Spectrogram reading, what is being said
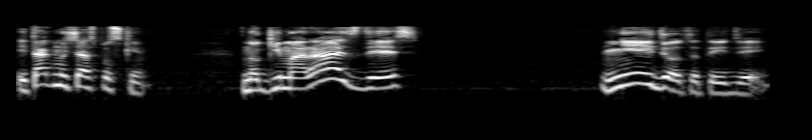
И так мы сейчас пуским. Но Гимара здесь не идет с этой идеей.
